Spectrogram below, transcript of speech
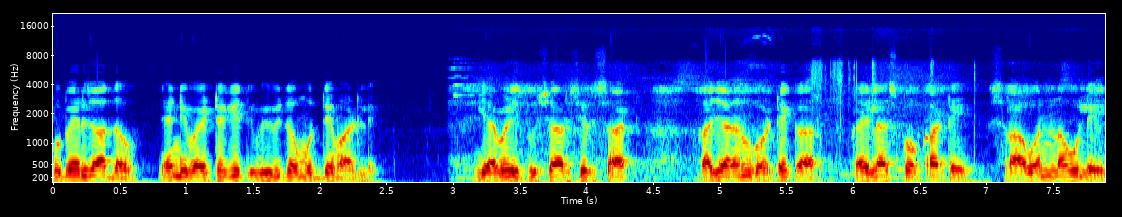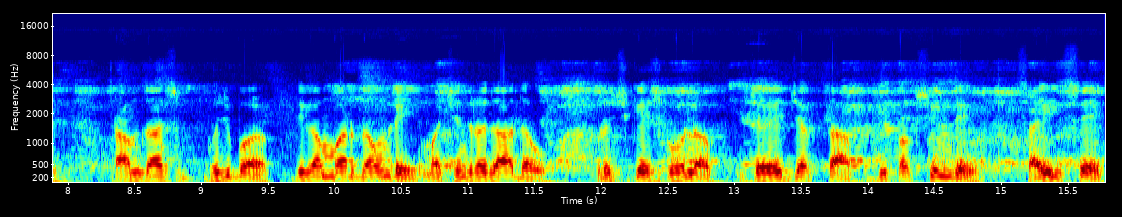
कुबेर जाधव यांनी बैठकीत विविध मुद्दे मांडले. यावेळी तुषार शिरसाट गजानन घोटेकर कैलास कोकाटे श्रावण नवले रामदास भुजबळ दिगंबर दौंडे मच्छिंद्र जाधव ऋषिकेश घोलप जयेश जगताप दीपक शिंदे साहिल शेख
